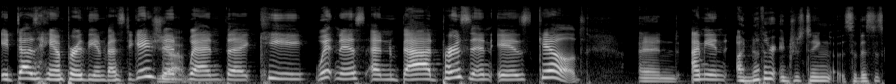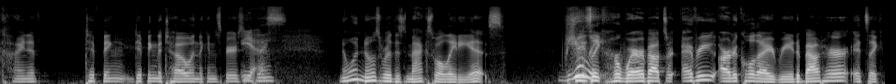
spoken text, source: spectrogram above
it does hamper the investigation Yeah. when the key witness and bad person is killed. And I mean, another interesting. So this is kind of tipping, dipping the toe in the conspiracy yes. thing. No one knows where this Maxwell lady is. Really? She's like her whereabouts are every article that I read about her. It's like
